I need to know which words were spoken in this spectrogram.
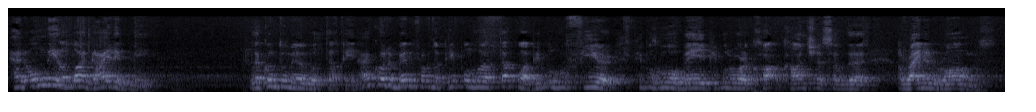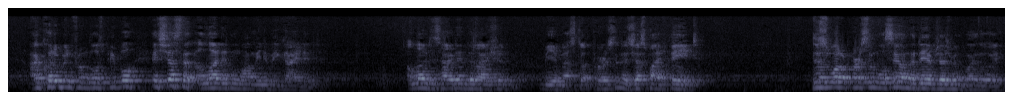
had only Allah guided me, لَكُنْتُ مِنَ الْمُتَّقِينَ I could have been from the people who have taqwa, people who fear, people who obey, people who are conscious of the right and wrongs. I could have been from those people. It's just that Allah didn't want me to be guided. Allah decided that I should be a messed up person. It's just my fate. This is what a person will say on the day of judgment, by the way.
